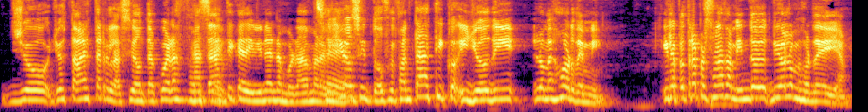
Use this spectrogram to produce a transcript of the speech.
yo, yo estaba en esta relación, ¿te acuerdas? Fantástica, sí. divina, enamorada, maravillosa sí. y todo fue fantástico y yo di lo mejor de mí. Y la otra persona también dio, dio lo mejor de ella.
